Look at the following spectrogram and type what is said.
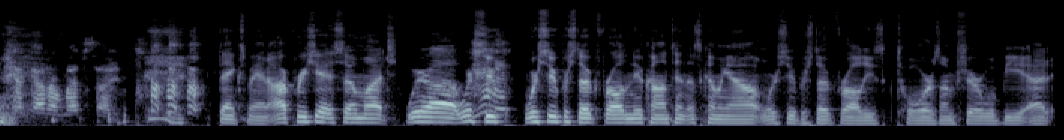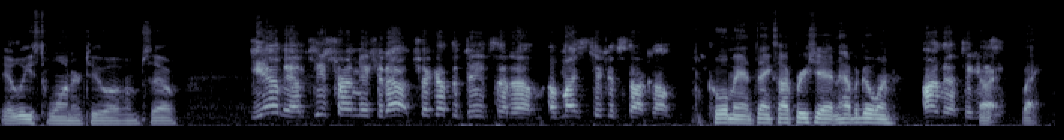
check out our website. Thanks, man. I appreciate it so much. We're uh we're Yeah, super we're super stoked for all the new content that's coming out. We're super stoked for all these tours. I'm sure we'll be at at least one or two of them. So yeah, man. Please try and make it out. Check out the dates at um, of mytickets.com. cool, man. Thanks. I appreciate it and have a good one. All right, man. Take it All easy. right. Bye.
